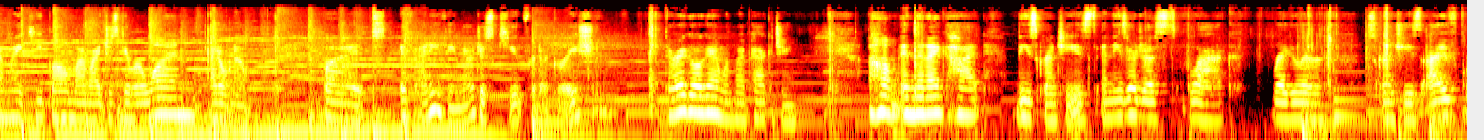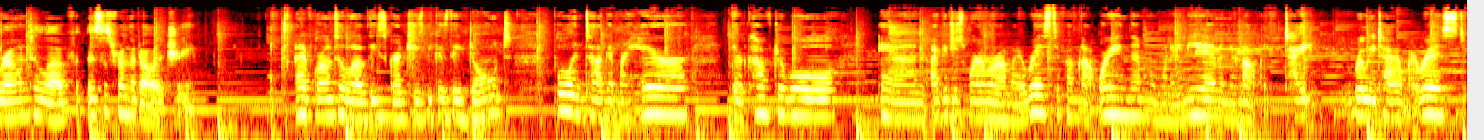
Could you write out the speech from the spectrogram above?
I might keep them. I might just give her one. I don't know. But if anything, they're just cute for decoration. There I go again with my packaging. Um, and then I got these scrunchies, and these are just black, regular scrunchies. I've grown to love, this is from the Dollar Tree. I've grown to love these scrunchies because they don't pull and tug at my hair. They're comfortable, and I could just wear them around my wrist if I'm not wearing them and when I need them, and they're not like tight, really tight on my wrist.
